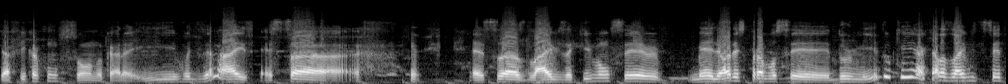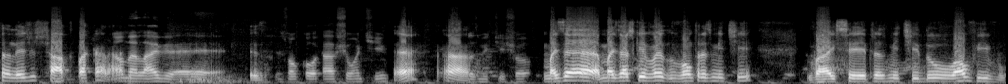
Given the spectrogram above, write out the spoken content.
já fica com sono, cara. E vou dizer mais, essa. Essas lives aqui vão ser melhores pra você dormir do que aquelas lives de sertanejo chato pra Não, caralho. na live é. Beleza. Eles vão colocar show antigo, É? Ah, transmitir show. Mas é, mas acho que vão transmitir, vai ser transmitido ao vivo.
